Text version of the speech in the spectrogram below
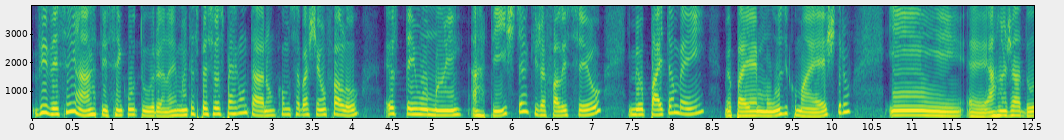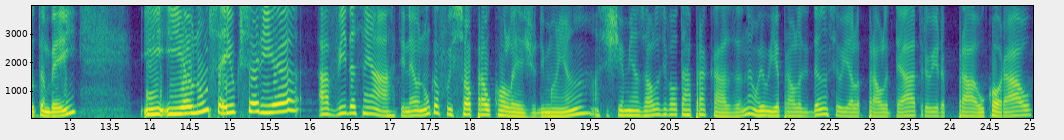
viver sem arte, sem cultura, né? Muitas pessoas perguntaram, como o Sebastião falou, eu tenho uma mãe artista que já faleceu e meu pai também. Meu pai é músico, maestro e é, arranjador também. E, e eu não sei o que seria a vida sem a arte, né? Eu nunca fui só para o colégio de manhã, assistia minhas aulas e voltava para casa. Não, eu ia para aula de dança, eu ia para aula de teatro, eu ia para o coral.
